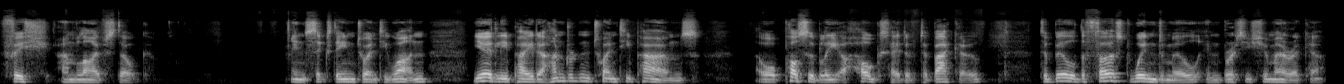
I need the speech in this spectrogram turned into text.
fish, and livestock. In 1621, Yeardley paid £120, or possibly a hogshead of tobacco, to build the first windmill in British America.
